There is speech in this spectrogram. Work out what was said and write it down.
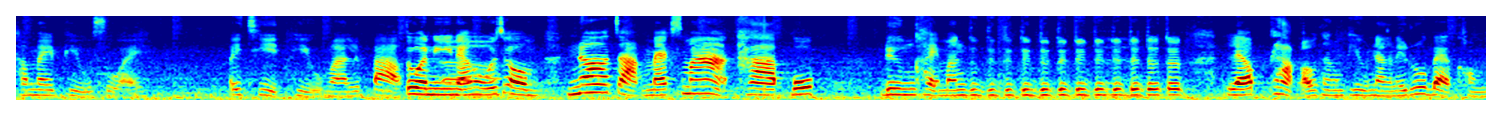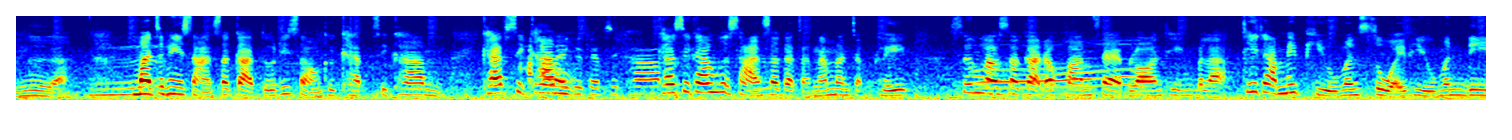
ทำไมผิวสวย ไปฉีดผิวมาหรือเปล่า ตัวนี้นะคุณผู้ชม นอกจากแม็กซ์มาทาปุ๊บ ดึงไขมันตุดๆๆๆๆๆๆแล้วผลักเอาทางผิวหนังในรูปแบบของเหงื่ออมันจะมีสารสกัดตัวที่ 2 คือแคปซิคัมแคปซิคัอะมไรคือแคปซิคัม แคปซิคัมคือสารสกัดจากน้ำมันจากพริก ซึ่งอ๋อเราสกัดเอาความแสบร้อนทิ้งไปละที่ทำให้ผิวมันสวยผิวมันดี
